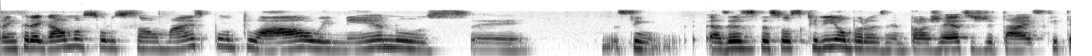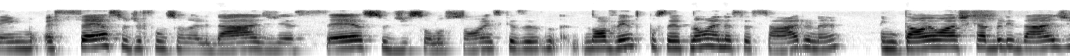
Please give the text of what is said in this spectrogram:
para entregar uma solução mais pontual e menos é, assim, às vezes as pessoas criam, por exemplo, projetos digitais que têm excesso de funcionalidade, excesso de soluções, que às vezes 90% não é necessário, né? Então eu acho que a habilidade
